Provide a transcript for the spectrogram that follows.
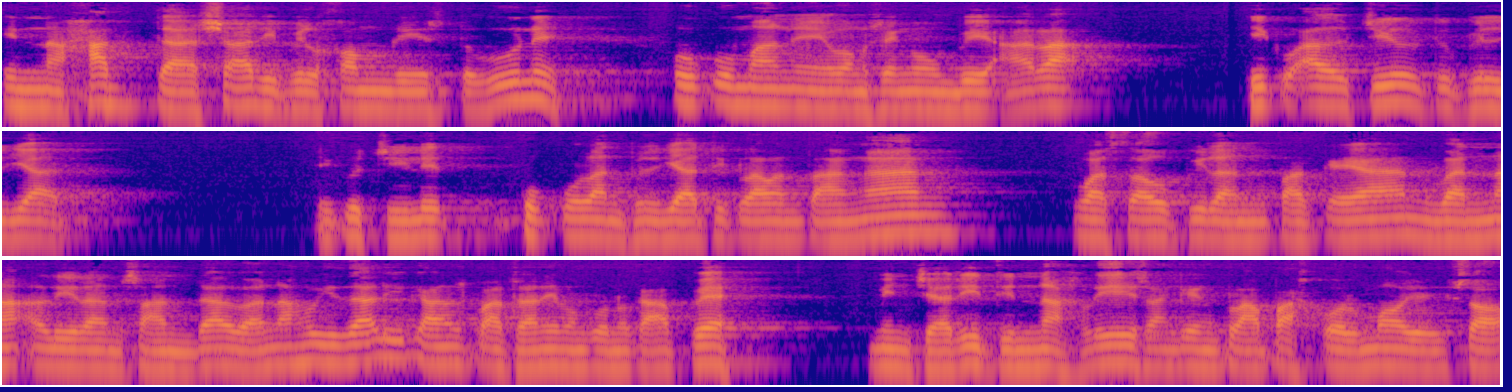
Inna hadda syaribil khamri setune hukumane wong sing ngombe arak iku al jild bil jad iku jilid pukulan bil yadi kelawan tangan wasau bilan pakaian wa na'lilan sandal wa nahwi dzalika padane mengkono kabeh min jari dinahli saking pelapah kurma ya iso.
